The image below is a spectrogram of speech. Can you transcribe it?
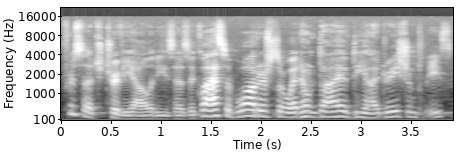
for such trivialities as a glass of water so I don't die of dehydration, please.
